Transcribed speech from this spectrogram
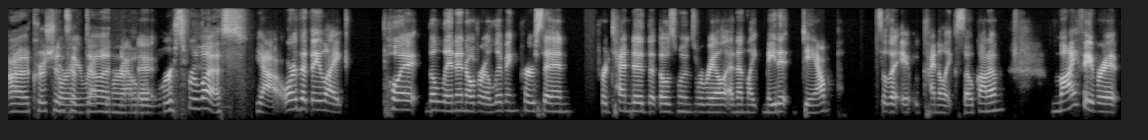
Uh, Christians have done around uh, it. worse for less. yeah, or that they like put the linen over a living person, pretended that those wounds were real, and then like made it damp so that it would kind of like soak on them. My favorite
